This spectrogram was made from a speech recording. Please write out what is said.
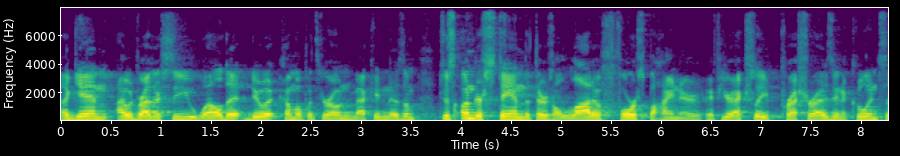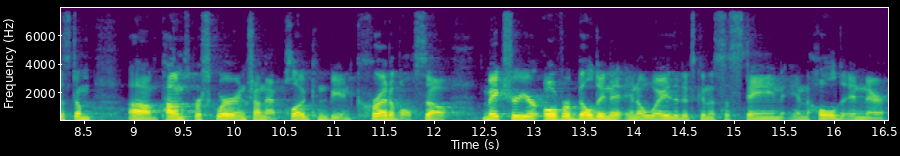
Again, I would rather see you weld it, do it, come up with your own mechanism. Just understand that there's a lot of force behind there. If you're actually pressurizing a cooling system, um, pounds per square inch on that plug can be incredible. So make sure you're overbuilding it in a way that it's gonna sustain and hold in there.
